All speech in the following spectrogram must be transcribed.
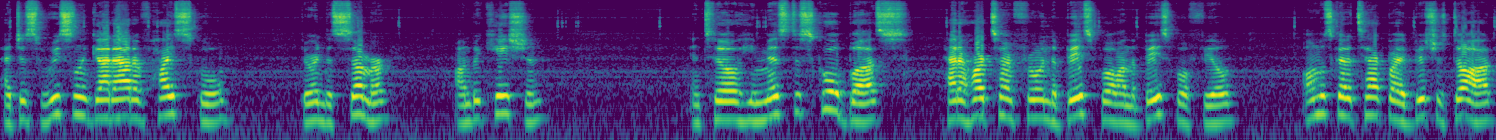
had just recently got out of high school during the summer on vacation until he missed the school bus, had a hard time throwing the baseball on the baseball field, almost got attacked by a vicious dog,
